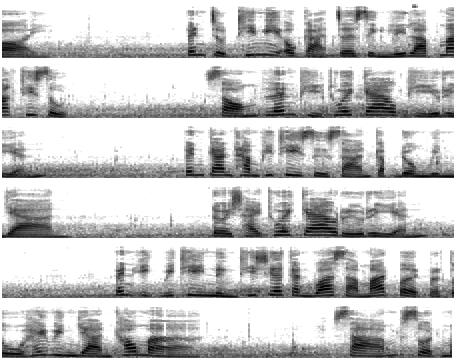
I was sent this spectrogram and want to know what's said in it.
บ่อยๆ เป็นจุดที่มีโอกาสเจอสิ่งลี้ลับมากที่สุด 2. เล่นผีถ้วยแก้วผีเหรียญ เป็นการทำพิธีสื่อสารกับดวงวิญญาณ โดยใช้ถ้วยแก้วหรือเหรียญ เป็นอีกวิธีหนึ่งที่เชื่อกันว่าสามารถเปิดประตูให้วิญญาณเข้ามา 3. สวดม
